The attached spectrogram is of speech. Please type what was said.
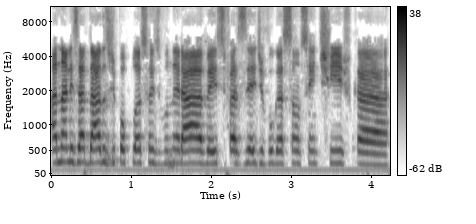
analisar dados de populações vulneráveis, fazer divulgação científica,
